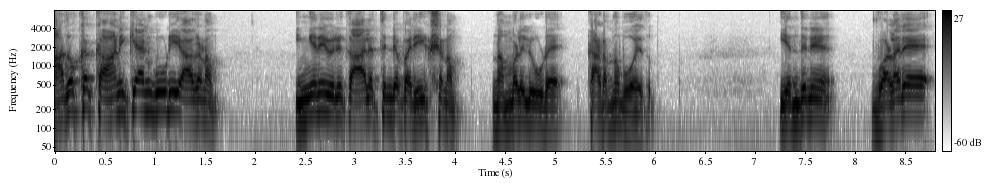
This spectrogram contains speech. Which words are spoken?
അതൊക്കെ കാണിക്കാൻ കൂടിയാകണം ഇങ്ങനെയൊരു കാലത്തിന്റെ പരീക്ഷണം നമ്മളിലൂടെ കടന്നുപോയതും. എന്തിന് വളരെ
